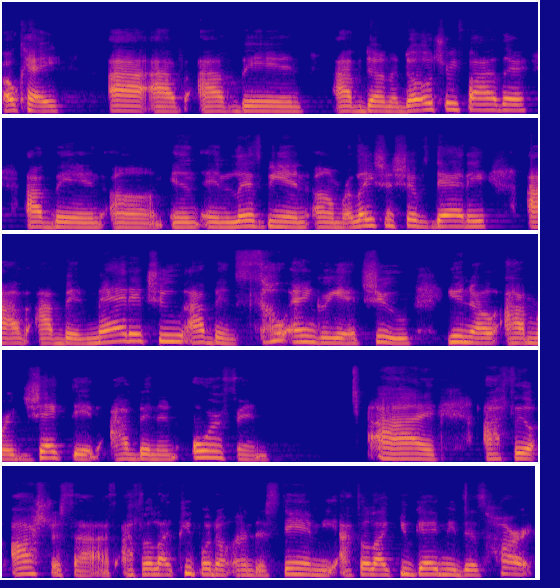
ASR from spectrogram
Okay, I, have I've been I've done adultery, father. I've been um, in in lesbian um, relationships, daddy. I've I've been mad at you. I've been so angry at you. You know, I'm rejected. I've been an orphan. I I feel ostracized. I feel like people don't understand me. I feel like you gave me this heart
